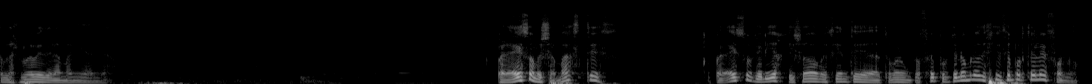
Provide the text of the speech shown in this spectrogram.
a las nueve de la mañana. ¿Para eso me llamaste? ¿Para eso querías que yo me siente a tomar un café? ¿Por qué no me lo dijiste por teléfono?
